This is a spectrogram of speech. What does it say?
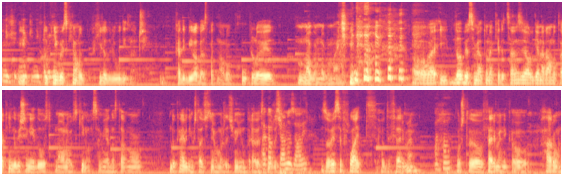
neki, neki njihove... tu knjigu je skinulo hiljadu ljudi, znači, kad je bila besplatna, ono, kupilo je mnogo, mnogo manje. ovaj, I dobio sam ja tu neke recenzije, ali generalno ta knjiga više nije dostupna, ono, skinuo sam je jednostavno, dok ne vidim šta ću s njom, možda ću nju prevesti. A kako se ću... ono zove? Zove se Flight of the Ferryman, Aha. pošto je Ferryman je kao Harun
